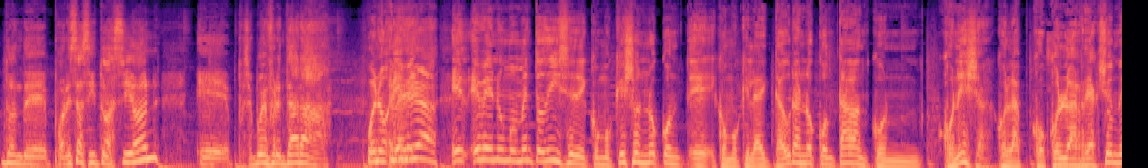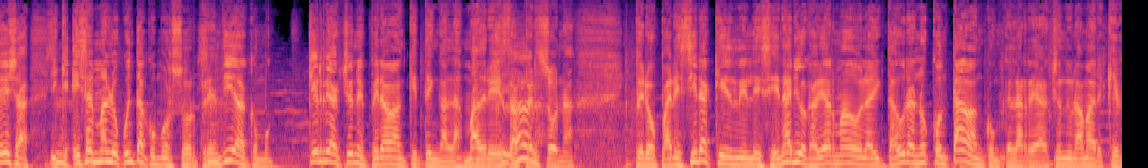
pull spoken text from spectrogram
donde por esa situación eh, pues se puede enfrentar a. Bueno, la Eve, idea- Eve- en un momento dice de como que ellos no con- eh, como que la dictadura no contaban con, con ella, con la, con, con la reacción de ella. Y que ella más lo cuenta como sorprendida, como qué reacción esperaban que tengan las madres de esa Claro. persona. Pero pareciera que en el escenario que había armado la dictadura no contaban con que la reacción de una madre, que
